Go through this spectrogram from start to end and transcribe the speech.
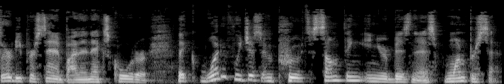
30% by the next quarter. Like, what if we just improved something in your business 1%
